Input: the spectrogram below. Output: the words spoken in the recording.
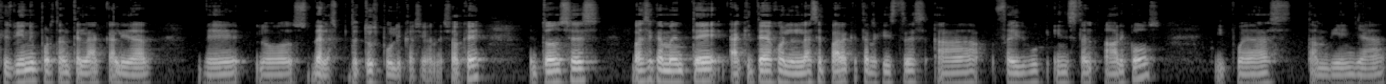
es bien importante la calidad de, los, de, las, de tus publicaciones. ¿Ok? Entonces, básicamente aquí te dejo el enlace para que te registres a Facebook Instant Articles y puedas también ya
